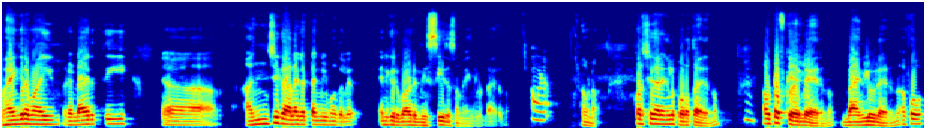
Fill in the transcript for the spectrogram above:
ഭയങ്കരമായും രണ്ടായിരത്തി അഞ്ച് കാലഘട്ടങ്ങൾ മുതൽ എനിക്ക് ഒരുപാട് മിസ് ചെയ്ത സമയങ്ങളുണ്ടായിരുന്നു. ഓണം. കുറച്ച് കാലങ്ങൾ പുറത്തായിരുന്നു. ഔട്ട് ഓഫ് കേരളയായിരുന്നു. ബാംഗ്ലൂരായിരുന്നു. അപ്പോൾ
